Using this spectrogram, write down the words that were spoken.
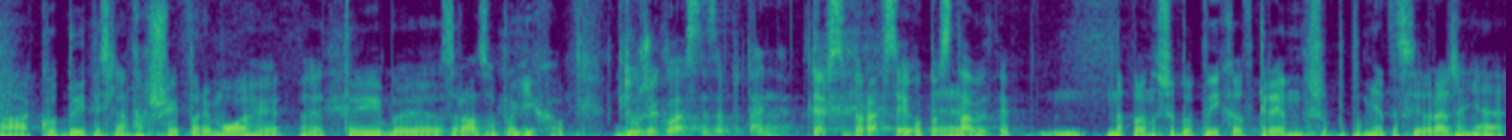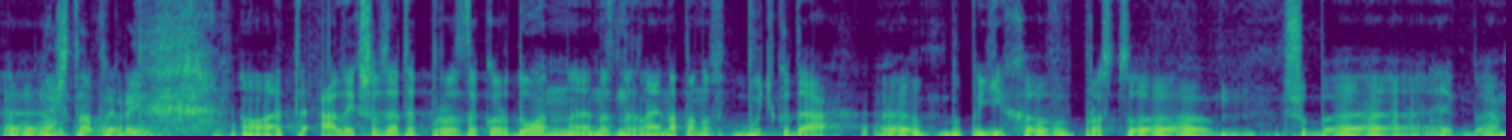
А куди після нашої перемоги е, ти би зразу поїхав? Дуже класне запитання. Теж збирався його поставити. Напевно, щоб поїхав в Крим, щоб поміняти свої враження. е, Ну, ж про так, Крим. Україну. От. Але якщо взяти про закордон, е, не, знаю, напевно, будь-куди е, би поїхав, просто щоб е, якби,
